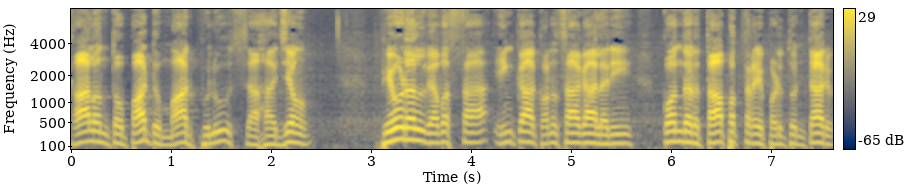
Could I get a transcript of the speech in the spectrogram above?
కాలంతో పాటు మార్పులు సహజం. ఫ్యూడల్ వ్యవస్థ ఇంకా కొనసాగాలని కొందరు తాపత్రయపడుతుంటారు.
